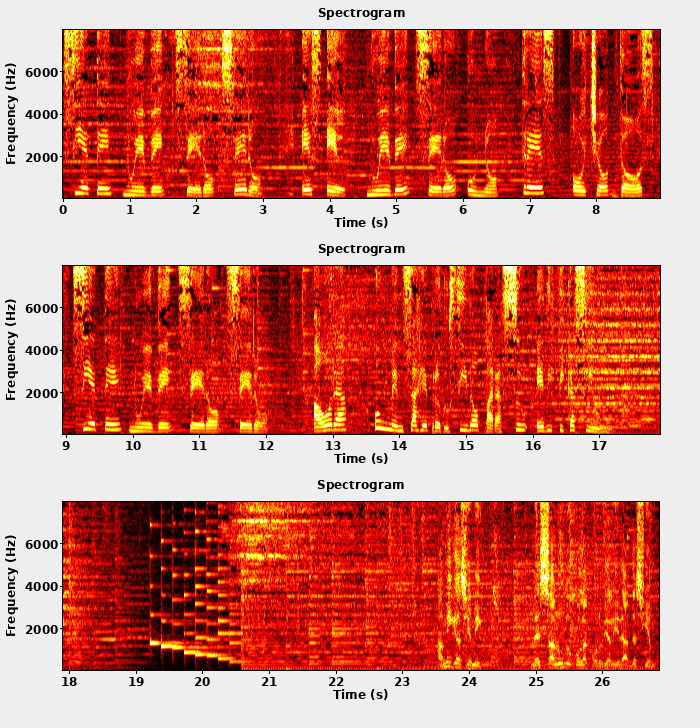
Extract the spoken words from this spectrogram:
7900. Es el 901 382 7900. Ahora, un mensaje producido para su edificación. Amigas y amigos, les saludo con la cordialidad de siempre.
